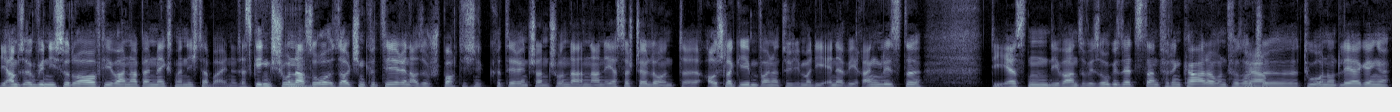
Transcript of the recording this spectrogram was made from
die haben es irgendwie nicht so drauf, die waren halt beim nächsten Mal nicht dabei. Ne? Das ging schon nach so solchen Kriterien, also sportliche Kriterien standen schon da an, an erster Stelle und äh, ausschlaggebend war natürlich immer die NRW-Rangliste. Die ersten, die waren sowieso gesetzt dann für den Kader und für solche Touren und Lehrgänge.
